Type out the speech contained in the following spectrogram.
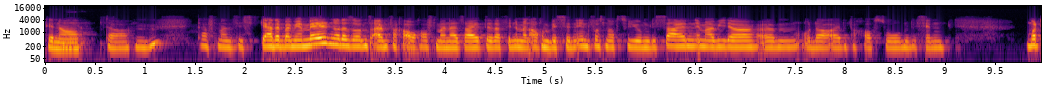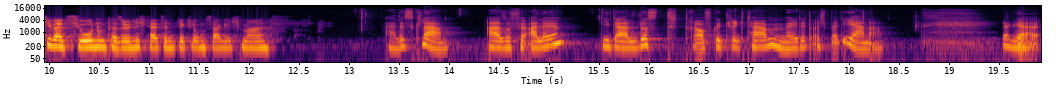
Genau, ja. da mhm. darf man sich gerne bei mir melden oder sonst einfach auch auf meiner Seite. Da findet man auch ein bisschen Infos noch zu Human Design immer wieder ähm, oder einfach auch so ein bisschen Motivation und Persönlichkeitsentwicklung, sage ich mal. Alles klar. Also für alle, die da Lust drauf gekriegt haben, meldet euch bei Diana. Ja, ja,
